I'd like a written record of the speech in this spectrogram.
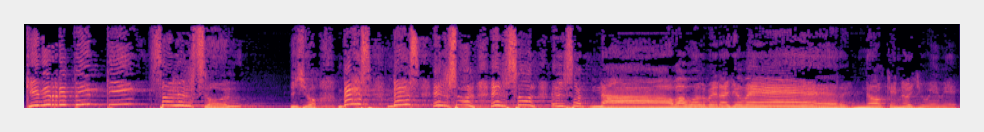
que de repente sale el sol. Y yo, ¿ves? ¿Ves? El sol, el sol, el sol. No, va a volver a llover. No, que no llueve.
